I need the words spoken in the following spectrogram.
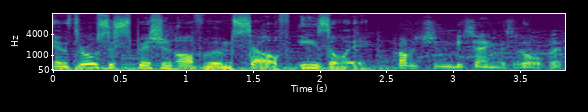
and throw suspicion off of himself easily. Probably shouldn't be saying this at all, but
